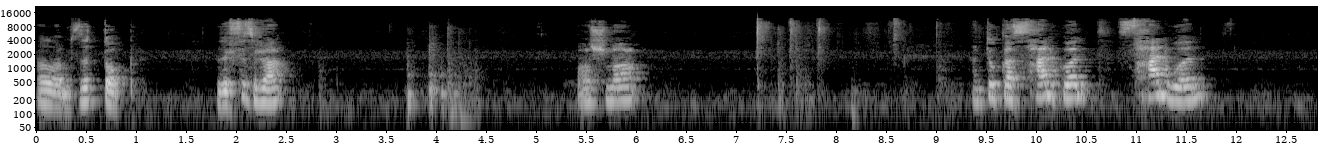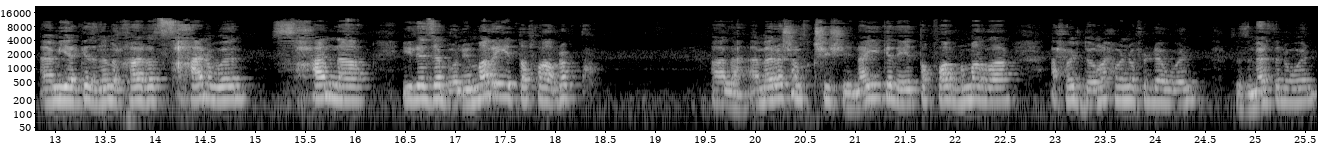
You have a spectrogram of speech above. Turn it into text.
زد الطوب زد الفسجة فرانشمون أنتو الصحة كنت الصحة نون ام يركزنا من الخارج الصحة نون صحنا إلى زبوني مري تفارق. فوالا أما راش نتقشيشين. هاي كذا يطفر مرة. احدو احونو في الأول تزمرت نون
